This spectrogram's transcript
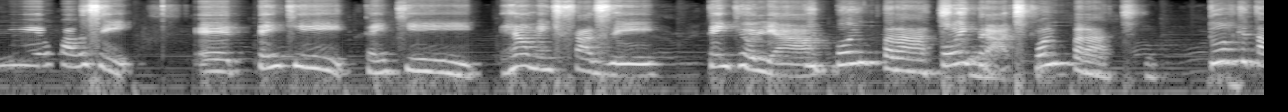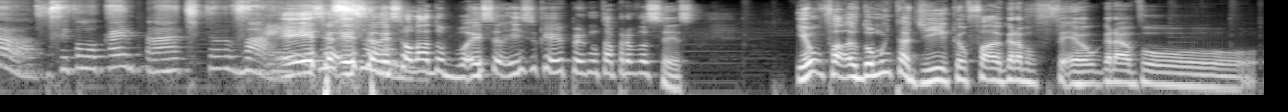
e eu falo assim, é, tem, que, tem que realmente fazer, tem que olhar. E põe em prática. Põe em prática. Põe em prática. Tudo que tá lá, se você colocar em prática, vai. É, esse, esse, esse, é o lado esse, Isso que eu ia perguntar para vocês. Eu, falo, eu dou muita dica, eu, falo, eu, gravo, eu gravo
